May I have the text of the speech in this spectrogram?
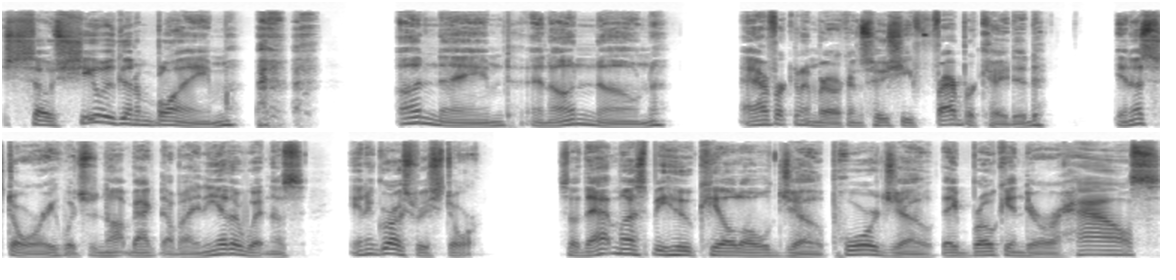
so she was going to blame unnamed and unknown African Americans who she fabricated in a story, which was not backed up by any other witness, in a grocery store. So that must be who killed old Joe. Poor Joe. They broke into her house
